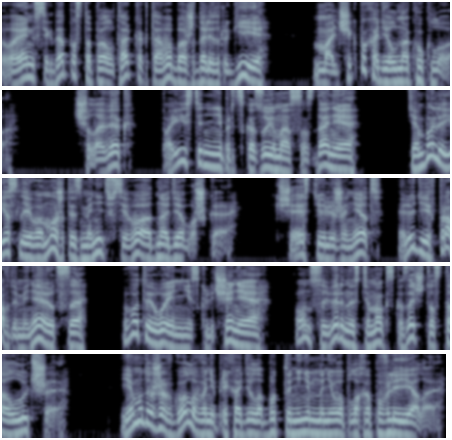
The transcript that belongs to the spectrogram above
Уэйн всегда поступал так, как того бы ожидали другие. Мальчик походил на куклу. Человек — поистине непредсказуемое создание, тем более если его может изменить всего одна девушка. К счастью или же нет, люди и вправду меняются. Вот и Уэйн не исключение. Он с уверенностью мог сказать, что стал лучше. Ему даже в голову не приходило, будто Ниним на него плохо повлияло.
